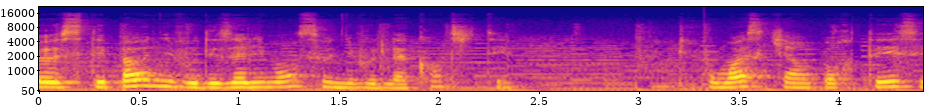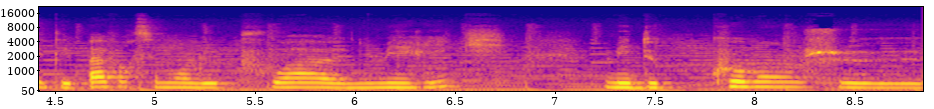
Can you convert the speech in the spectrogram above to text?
Euh, c'était pas au niveau des aliments, c'est au niveau de la quantité. Pour moi, ce qui importait, c'était pas forcément le poids euh, numérique, mais de comment je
